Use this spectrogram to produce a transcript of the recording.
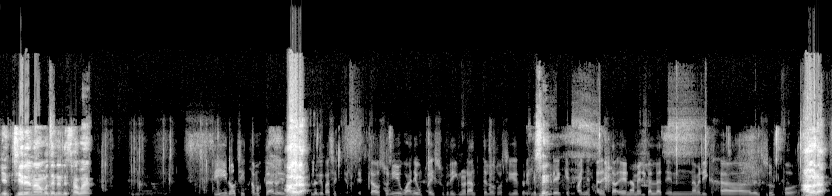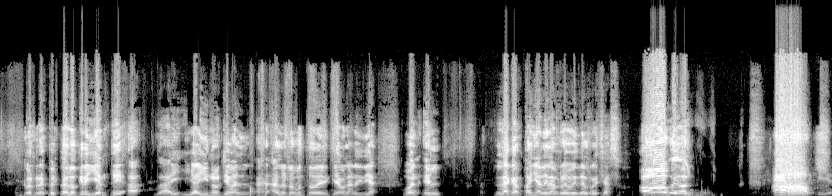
y en Chile no vamos a tener esa weá. Sí, no, sí, estamos claros. Ahora. Lo que pasa es que Estados Unidos igual es un país súper ignorante, loco. Si, por ejemplo, ¿Sí? creen que España está en, en América en América del Sur, pues. Ahora, con respecto a lo creyente, a- ahí, y ahí nos lleva al, al otro punto de que vamos a hablar hoy día, bueno, el, la campaña de la prueba y del rechazo. ¡Oh, weón! ¡Oh! Es que yo,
